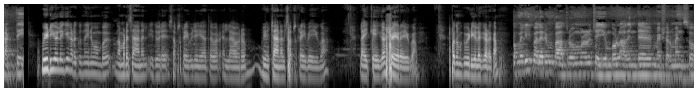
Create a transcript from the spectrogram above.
കട്ട് വീഡിയോയിലേക്ക് കിടക്കുന്നതിന് മുമ്പ് നമ്മുടെ ചാനൽ ഇതുവരെ സബ്സ്ക്രൈബ് ചെയ്യാത്തവർ എല്ലാവരും ചാനൽ സബ്സ്ക്രൈബ് ചെയ്യുക ലൈക്ക് ചെയ്യുക ഷെയർ ചെയ്യുക. അപ്പോൾ നമുക്ക് വീഡിയോയിലേക്ക് കിടക്കാം. നോർമലി പലരും ബാത്റൂമുകൾ ചെയ്യുമ്പോൾ അതിന്റെ മെഷർമെൻസോ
